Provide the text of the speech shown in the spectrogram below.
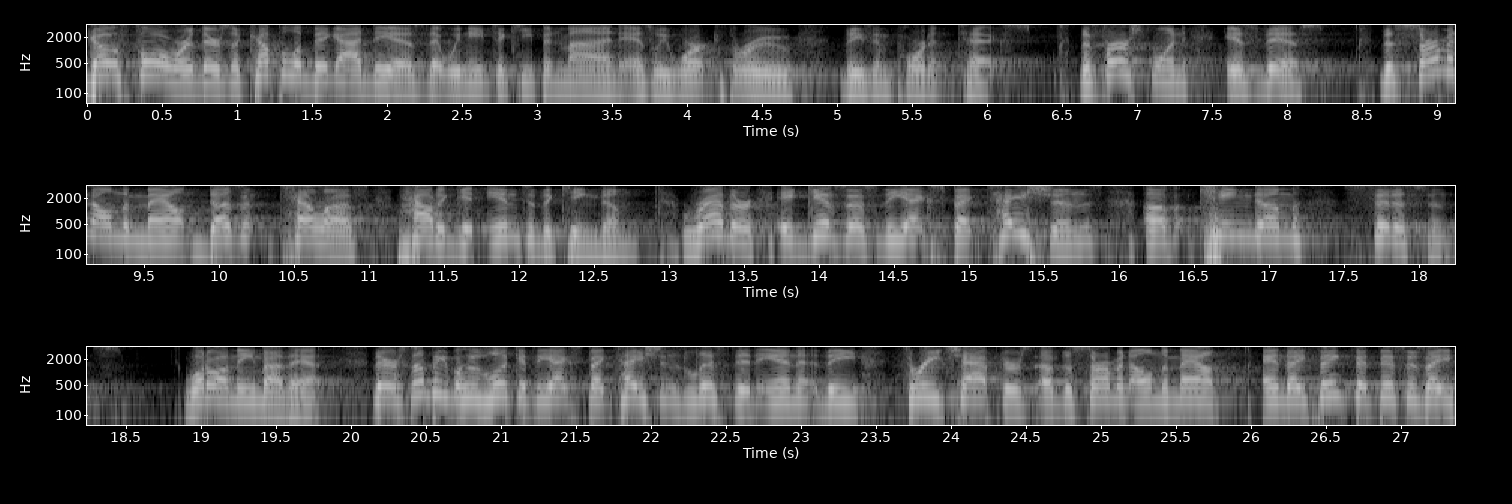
go forward, there's a couple of big ideas that we need to keep in mind as we work through these important texts. The first one is this The Sermon on the Mount doesn't tell us how to get into the kingdom. Rather, it gives us the expectations of kingdom citizens. What do I mean by that? There are some people who look at the expectations listed in the three chapters of the Sermon on the Mount and they think that this is a,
